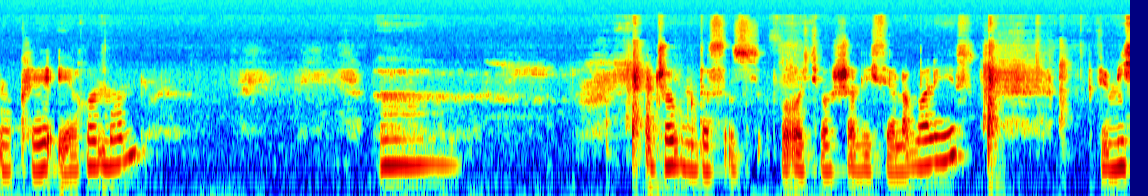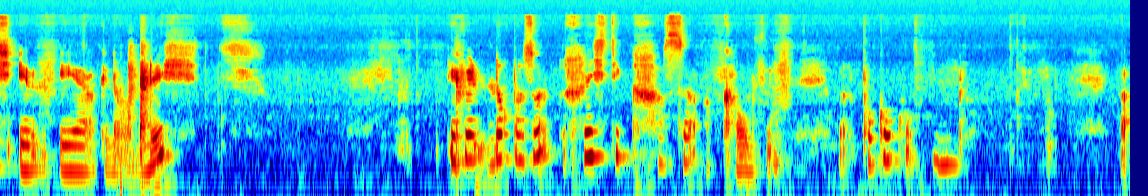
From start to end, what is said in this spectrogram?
Okay, Ehrenmann. Äh, Entschuldigung, dass es für euch wahrscheinlich sehr langweilig ist. Für mich eben eher genau nichts. Ich will noch mal so ein richtig krasser Account finden. Poco gucken. Ja,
